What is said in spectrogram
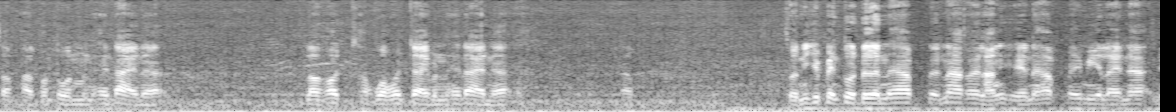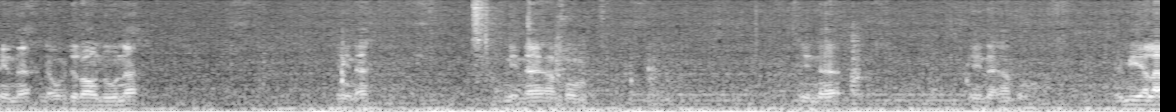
สัมผัสคอนโทรลมันให้ได้นะเราก็ทำความเข้าใจมันให้ได้นะครับตัวนี้จะเป็นตัวเดินนะครับเดินหน้าถอยหลังเฉยนะครับไม่มีอะไรนะนี่นะเดี๋ยวผมจะลองดูนะนี่นะนี่นะครับผมนี่นะนี่นะครับผมไม่มีอะไรมาก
